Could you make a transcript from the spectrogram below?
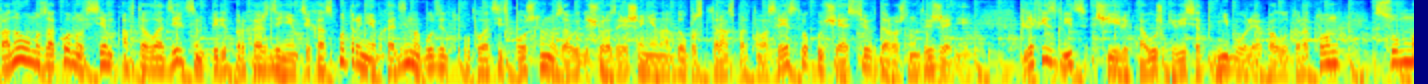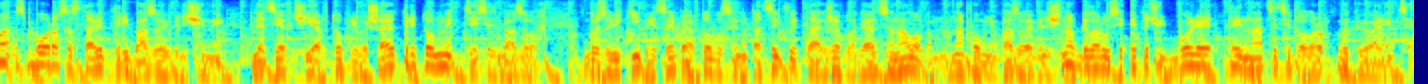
По новому закону всем автовладельцам перед прохождением техосмотра необходимо будет уплатить пошлину за выдачу разрешения на допуск транспортного средства к участию в дорожном движении. Для физлиц, чьи легковушки весят не более полутора тонн, сумма сбора составит три базовые величины. Для тех, чьи авто превышают 3 тонны – 10 базовых. Грузовики, прицепы, автобусы и мотоциклы также облагаются налогом. Напомню, базовая величина в Беларуси – это чуть более 13 долларов в эквиваленте.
